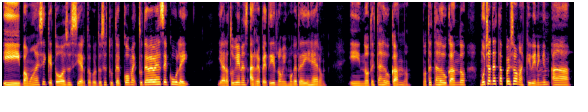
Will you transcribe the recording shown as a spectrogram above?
Y vamos a decir que todo eso es cierto, pero entonces tú te comes, tú te bebes ese Kool-Aid y ahora tú vienes a repetir lo mismo que te dijeron y no te estás educando. No te estás educando. Muchas de estas personas que vienen en- a,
